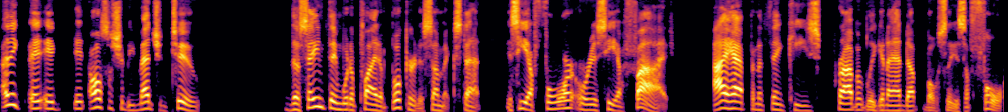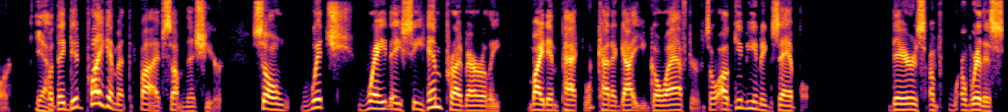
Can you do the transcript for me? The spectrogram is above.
I think it, it, it also should be mentioned too. The same thing would apply to Booker to some extent. Is he a four or is he a five? I happen to think he's probably going to end up mostly as a four. Yeah. But they did play him at the five some this year. So which way they see him primarily might impact what kind of guy you go after. So I'll give you an example. There's a, where this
